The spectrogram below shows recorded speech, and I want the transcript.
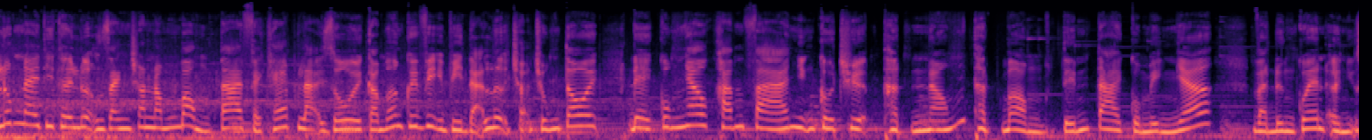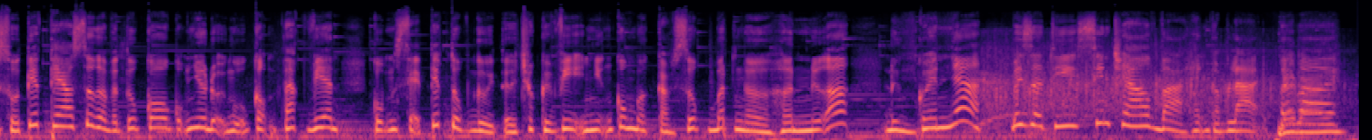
Lúc này thì thời lượng dành cho nóng bỏng tai phải khép lại rồi. Cảm ơn quý vị vì đã lựa chọn chúng tôi để cùng nhau khám phá những câu chuyện thật nóng, thật bỏng đến tai của mình nhé. Và đừng quên ở những số tiếp theo Sugar và Tuko cũng như đội ngũ cộng tác viên cũng sẽ tiếp tục gửi tới cho quý vị những cung bậc cảm xúc bất ngờ hơn nữa. Đừng quên nhá. Bây giờ thì xin chào và hẹn gặp lại. bye. bye.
